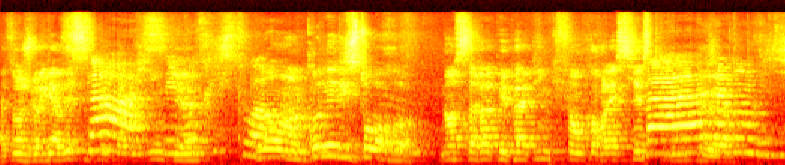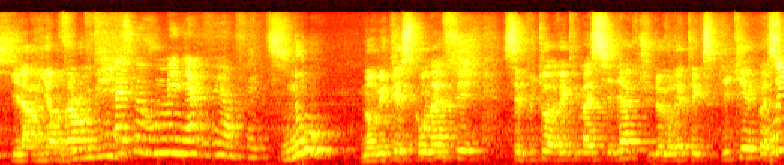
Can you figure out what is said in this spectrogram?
Attends, je vais regarder si Ça, Peppa Pink. c'est euh, notre histoire. Non, on connaît l'histoire. Non, ça va, Peppa Pink fait encore la sieste. Bah euh, j'avais envie. il a rien vu. envie Parce que vous m'énervez en fait. Nous? Non, mais qu'est-ce qu'on a fait? C'est plutôt avec Massilia que tu devrais t'expliquer parce Oui,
